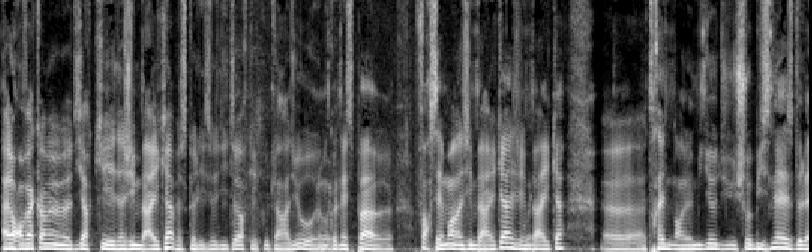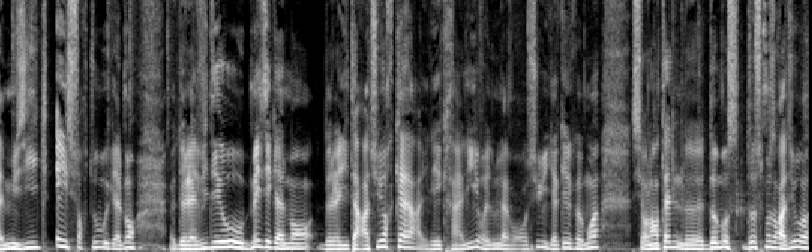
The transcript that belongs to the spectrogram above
Alors on va quand même dire qui est Najim Barika parce que les auditeurs qui écoutent la radio euh, ne connaissent pas euh, forcément Najim Barika. Najim Barika euh, traîne dans le milieu du show business, de la musique et surtout également de la vidéo, mais également de la littérature car il a écrit un livre et nous l'avons reçu il y a quelques mois sur l'antenne d'Osmos Radio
